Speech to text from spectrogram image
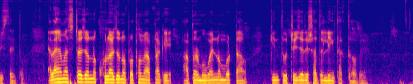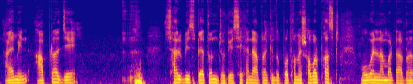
বিস্তারিত। এলআইএমএসটার জন্য খোলার জন্য প্রথমে আপনাকে আপনার মোবাইল নম্বরটাও কিন্তু ট্রেজারির সাথে লিঙ্ক থাকতে হবে। আই মিন আপনার যে সার্ভিস বেতন ঢুকে সেখানে আপনার কিন্তু প্রথমে সবার ফার্স্ট মোবাইল নাম্বারটা আপনার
